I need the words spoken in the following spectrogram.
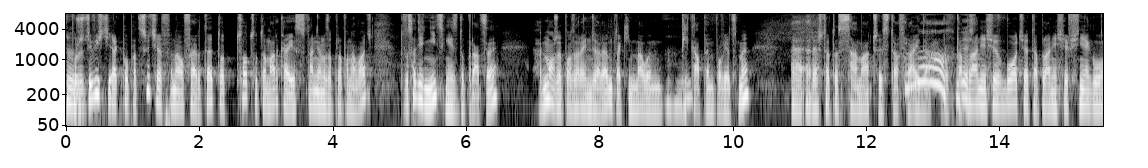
Bo rzeczywiście, jak popatrzycie na ofertę, to to, co ta marka jest w stanie nam zaproponować, to w zasadzie nic nie jest do pracy. Może poza Rangerem, takim małym pick-upem powiedzmy. E, Reszta to sama czysta frajda. No, taplanie się w błocie, taplanie się w śniegu.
